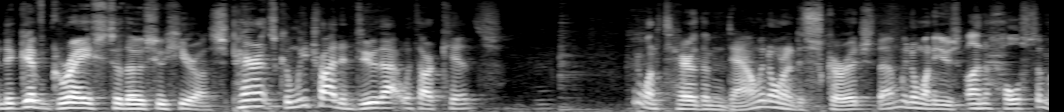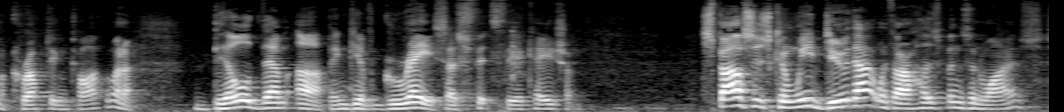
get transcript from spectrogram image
and to give grace to those who hear us. Parents, can we try to do that with our kids? We don't want to tear them down. We don't want to discourage them. We don't want to use unwholesome or corrupting talk. We want to build them up and give grace as fits the occasion. Spouses, can we do that with our husbands and wives?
